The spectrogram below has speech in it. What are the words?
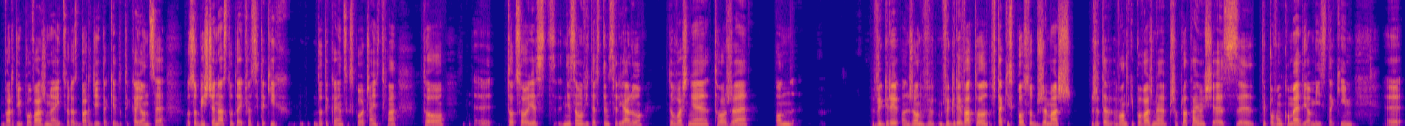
bardziej poważne i coraz bardziej takie dotykające osobiście nas tutaj, kwestii takich dotykających społeczeństwa, to y, to, co jest niesamowite w tym serialu, to właśnie to, że on wygry, że on wy, wygrywa to w taki sposób, że masz, że te wątki poważne przeplatają się z typową komedią i z takim y,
